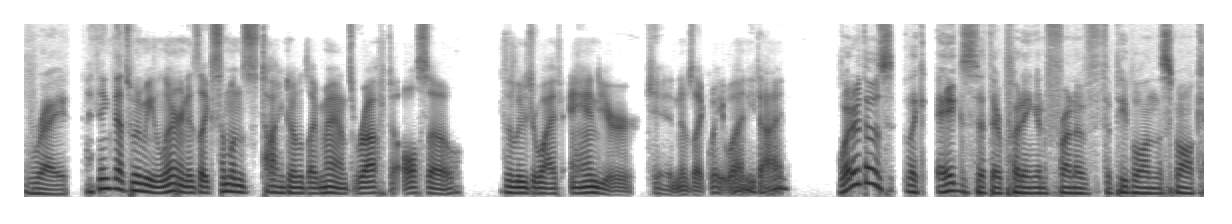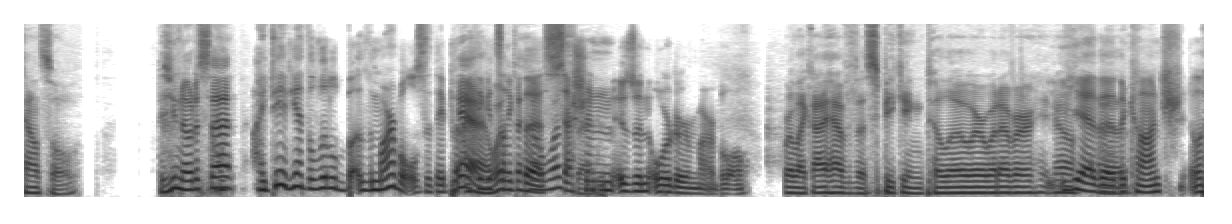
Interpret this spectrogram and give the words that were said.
right. I think that's when we learn is like someone's talking to him. It's like, man, it's rough to also to lose your wife and your kid. And it was like, wait, what? He died? What are those like eggs that they're putting in front of the people on the small council? Did you notice that? I did. Yeah, the little the marbles that they put. I Yeah, think it's like the the, was that? session is an order marble. Or like I have the speaking pillow or whatever, you know? yeah, the Uh, the conch. yeah.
